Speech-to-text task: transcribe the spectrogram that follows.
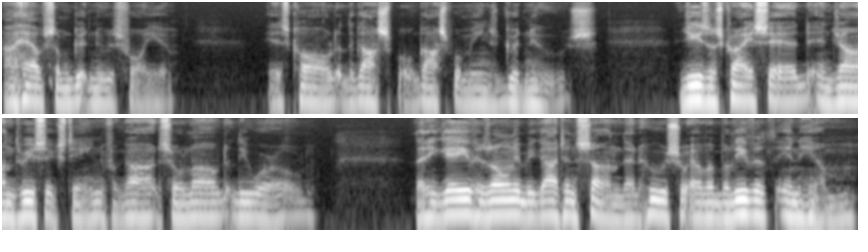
I have some good news for you. It is called the gospel. Gospel means good news. Jesus Christ said in John 3:16, "For God so loved the world that he gave his only begotten son that whosoever believeth in him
